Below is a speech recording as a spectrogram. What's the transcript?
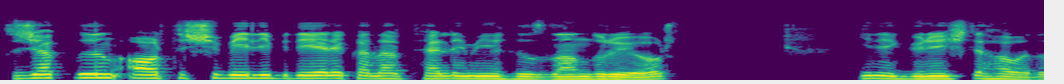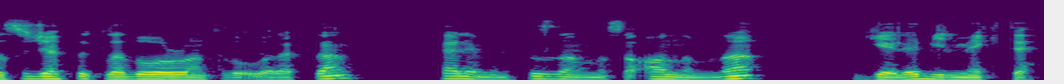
Sıcaklığın artışı belli bir değere kadar terlemeyi hızlandırıyor. Yine güneşli havada sıcaklıkla doğru orantılı olaraktan terlemenin hızlanması anlamına gelebilmekte.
